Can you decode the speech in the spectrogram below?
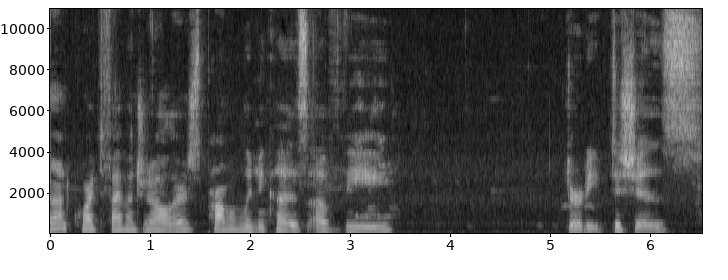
Not quite $500, probably because of the dirty dishes.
